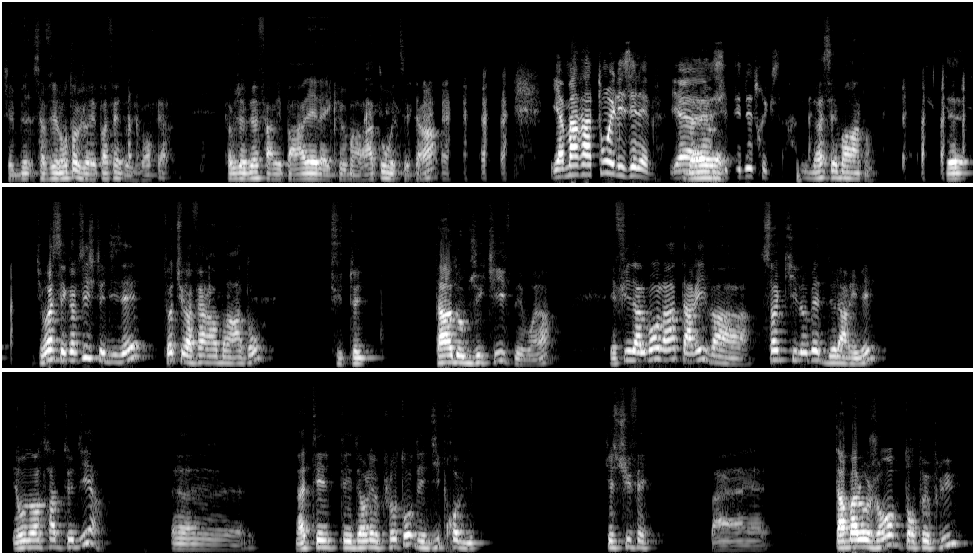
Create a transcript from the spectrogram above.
ça fait longtemps que je n'avais pas fait, donc je vais en faire. Comme j'aime bien faire les parallèles avec le marathon, etc. Il y a marathon et les élèves. Ben c'était deux trucs, ça. Là, c'est marathon. Tu vois, c'est comme si je te disais, toi, tu vas faire un marathon, tu te, as un objectif, mais voilà. Et finalement, là, tu arrives à 5 km de l'arrivée et on est en train de te dire euh, bah, tu es, dans le peloton des 10 premiers. Qu'est-ce que tu fais? Bah, Tu as mal aux jambes, t'en peux plus.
